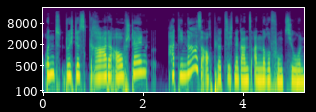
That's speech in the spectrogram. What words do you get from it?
Und durch das gerade Aufstellen hat die Nase auch plötzlich eine ganz andere Funktion.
